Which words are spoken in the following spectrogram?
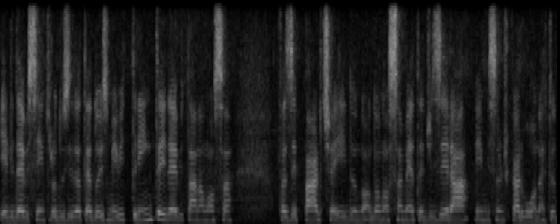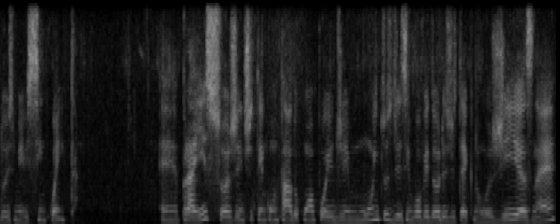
Ele deve ser introduzido até 2030 e deve estar na nossa fazer parte aí do, da nossa meta de zerar a emissão de carbono até 2050. É, Para isso, a gente tem contado com o apoio de muitos desenvolvedores de tecnologias, né,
